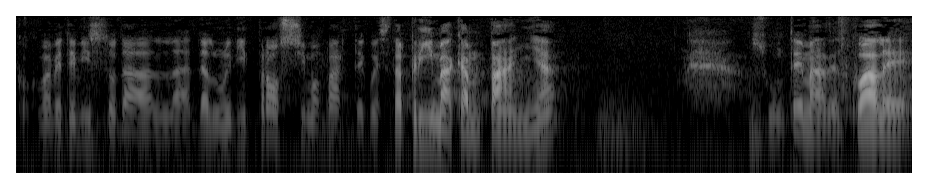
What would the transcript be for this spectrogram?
Ecco, come avete visto dal, da lunedì prossimo parte questa prima campagna su un tema del quale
